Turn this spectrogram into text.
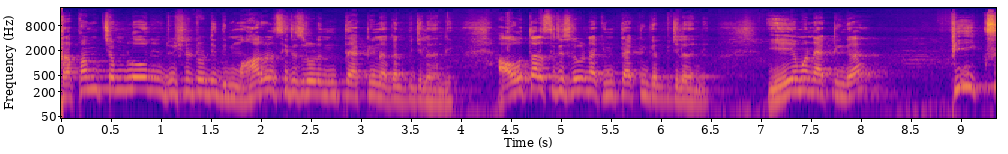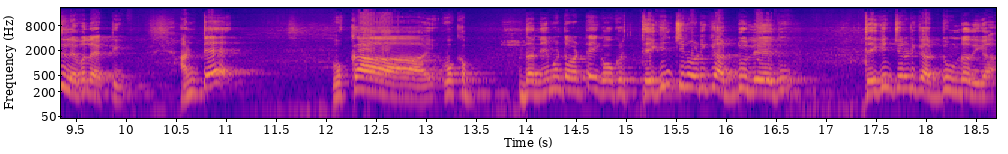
ప్రపంచంలో నేను చూసినటువంటి ది మార్వెల్ సిరీస్లో కూడా ఇంత యాక్టింగ్ నాకు కనిపించలేదండి అవతార సిరీస్లో కూడా నాకు ఇంత యాక్టింగ్ కనిపించలేదండి. ఏమన్నా యాక్టింగా? పీక్స్ లెవెల్ యాక్టింగ్. అంటే ఒక ఒక దాన్ని ఏమంటామంటే ఇక ఒకరు తెగించినోడికి అడ్డు లేదు. తెగించినోడికి అడ్డు ఉండదు ఇక.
